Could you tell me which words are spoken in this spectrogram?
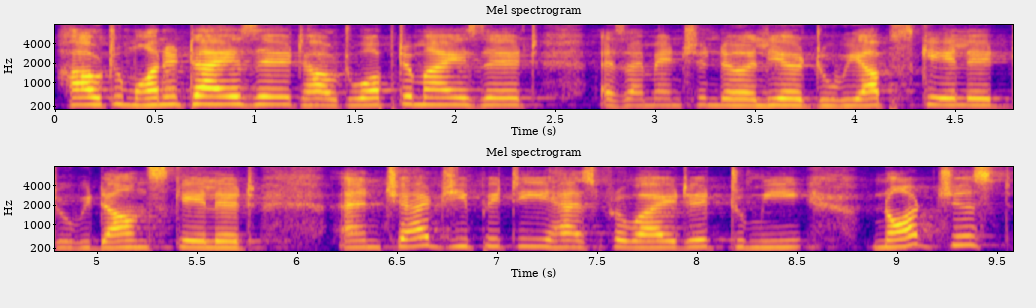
how to monetize it, how to optimize it. As I mentioned earlier, do we upscale it, do we downscale it? And ChatGPT has provided to me not just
